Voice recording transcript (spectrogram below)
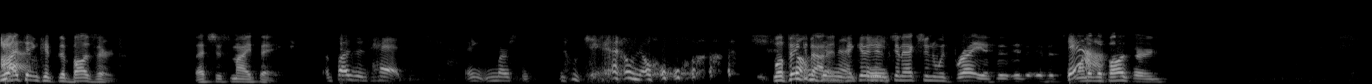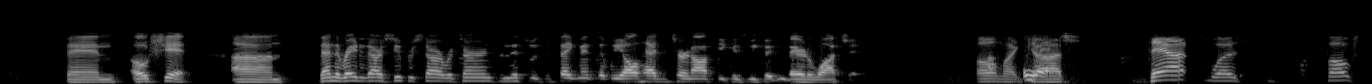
I think it's a buzzard. That's just my thing. a buzzard's head. Ain't mercy. Okay, I don't know. Well, think Something's about it. that Think of his connection with Bray. If, if, if it's one of the buzzards, then oh shit. Um, then the rated R superstar returns, and this was a segment that we all had to turn off because we couldn't bear to watch it. Oh my Which? God. That was, folks.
